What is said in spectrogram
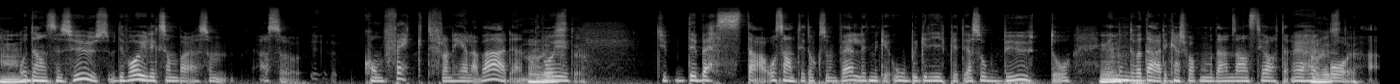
Mm. Och Dansens hus, det var ju liksom bara som alltså, konfekt från hela världen. Ja, det var ju det. typ det bästa och samtidigt också väldigt mycket obegripligt. Jag såg Buto, jag vet Mm. inte om det var där, det kanske var på Modern Dansteatern. Och jag Ja, höll just på att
